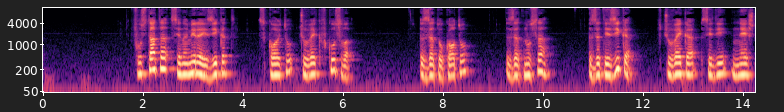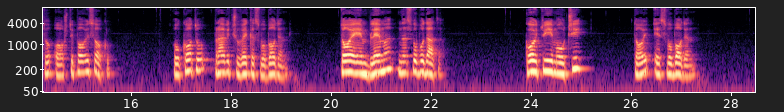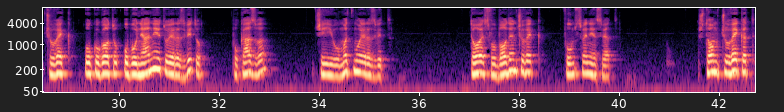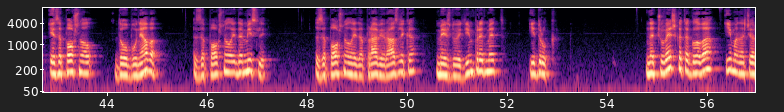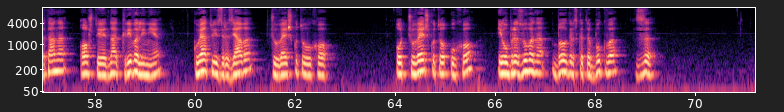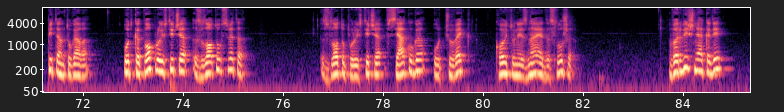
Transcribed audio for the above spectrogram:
В устата се намира езикът, с който човек вкусва. Зад окото, зад носа, зад езика човека седи нещо още по-високо. Окото прави човека свободен. То е емблема на свободата. Който има очи, той е свободен. Човек, у когото обонянието е развито, показва, че и умът му е развит. Той е свободен човек в умствения свят. Щом човекът е започнал да обонява, започнал и да мисли, започнал и да прави разлика между един предмет и друг. На човешката глава има начертана още една крива линия, която изразява човешкото ухо. От човешкото ухо е образувана българската буква З. Питам тогава, от какво проистича злото в света? Злото проистича всякога от човек, който не знае да слуша. Вървиш някъде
